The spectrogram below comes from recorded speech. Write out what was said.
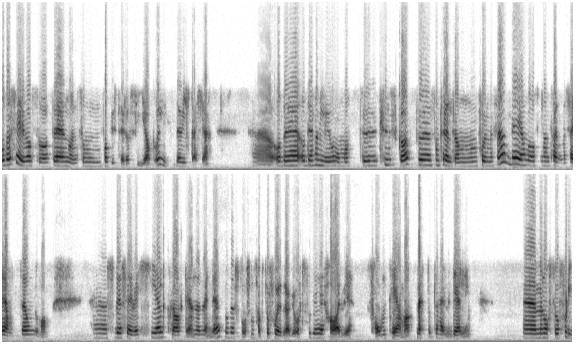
og da ser vi også at det er noen som faktisk tør å si at oi, det visste jeg ikke. Eh, og, det, og, det, handler jo om at kunnskap som foreldrene får med seg, det er jo noe som de tar med seg hjem til ungdommene. Så det ser vi helt klart er en nødvendighet, og det står som sagt på foredraget vårt. Så det har vi som tema, nettopp det her med deling. Eh, men også fordi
